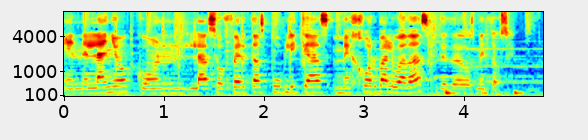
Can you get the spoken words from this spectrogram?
en el año con las ofertas públicas mejor valuadas desde 2012.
